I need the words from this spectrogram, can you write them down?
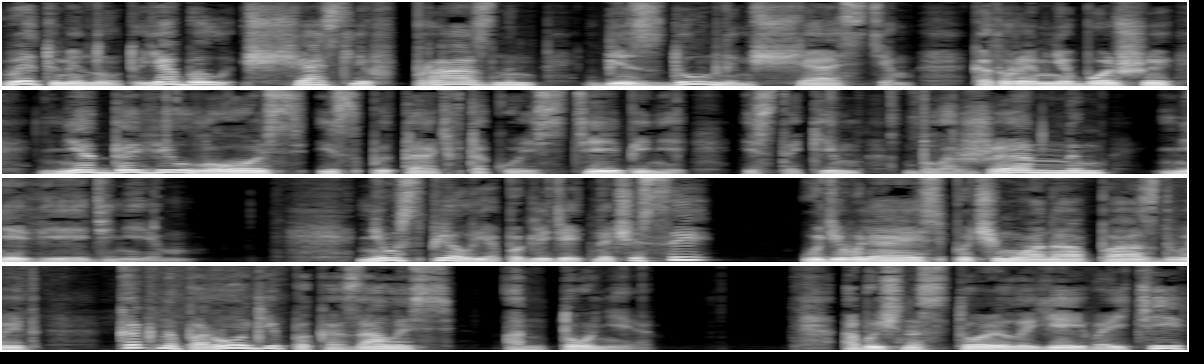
В эту минуту я был счастлив праздным, бездумным счастьем, которое мне больше не довелось испытать в такой степени и с таким блаженным неведением. Не успел я поглядеть на часы, удивляясь, почему она опаздывает, как на пороге показалась Антония. Обычно стоило ей войти,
